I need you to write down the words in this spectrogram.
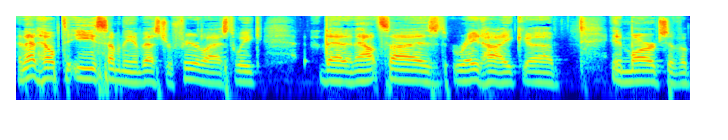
and that helped to ease some of the investor fear last week that an outsized rate hike uh, in March of a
